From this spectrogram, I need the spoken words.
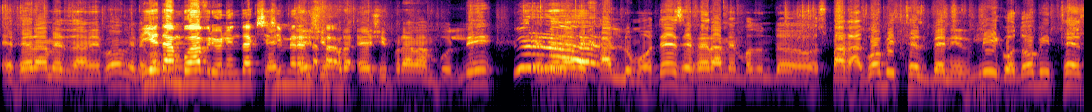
Εφέραμε τα επόμενα. Διέτα από αύριο, εντάξει, σήμερα να έχει, φάω. πρα- έχει πράγμα πολύ. Εφέραμε χαλουμωτές, εφέραμε μότον το σπανακόπιτες, μπενιρλί, κοτόπιτες.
